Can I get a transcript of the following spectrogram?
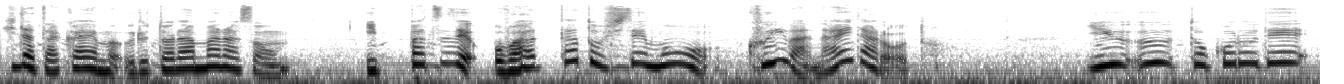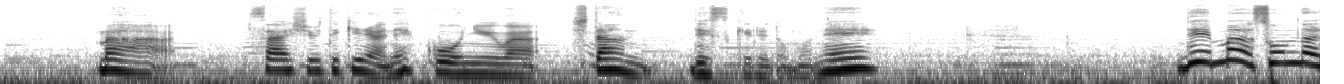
飛騨高山ウルトラマラソン一発で終わったとしても悔いはないだろうというところで、まあ、最終的にはね、購入はしたんですけれどもね。で、まあそんな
